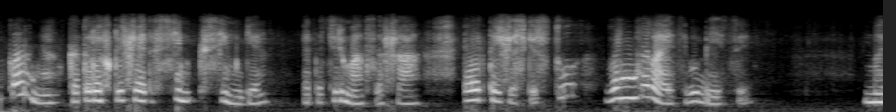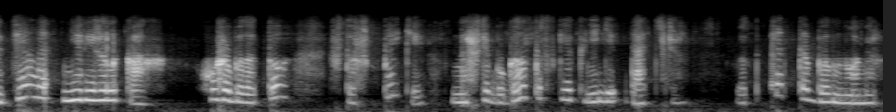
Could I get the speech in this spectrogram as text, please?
парня, который включает в Синг-Синге, это тюрьма в США, электрический стул, вы не называете убийцей. Но дело не в ярлыках. Хуже было то, что шпики нашли бухгалтерские книги Датча. Вот это был номер.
